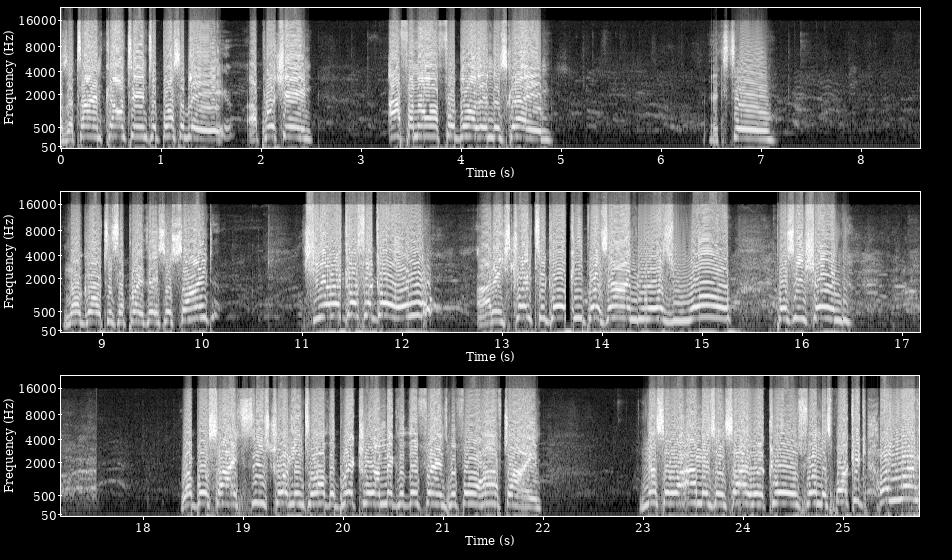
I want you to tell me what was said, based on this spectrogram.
As the time counting to possibly approaching half an hour football in this game. It's still no goal to separate this side. Chiara goes for goal. And it's straight to goalkeeper's hand was well positioned. Rebel side still struggling to have the breakthrough and make the difference before halftime. Nasarawa Amazon side were close from the spot kick. A long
